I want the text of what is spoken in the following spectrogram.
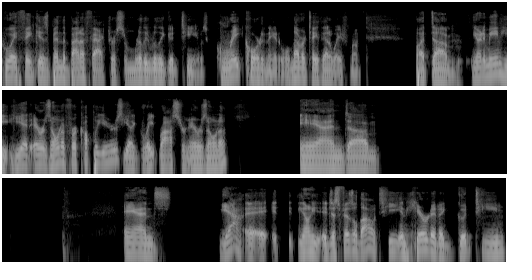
who I think has been the benefactor of some really really good teams. Great coordinator. We'll never take that away from him. But um, you know what I mean? He he had Arizona for a couple years. He had a great roster in Arizona. And um and yeah, it, it, you know, he, it just fizzled out. He inherited a good team.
